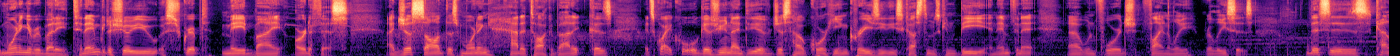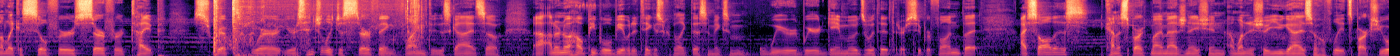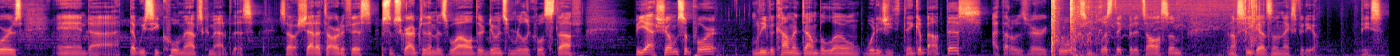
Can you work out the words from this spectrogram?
Good morning, everybody. Today I'm going to show you a script made by Artifice. I just saw it this morning, had to talk about it because it's quite cool. It gives you an idea of just how quirky and crazy these customs can be in Infinite uh, when Forge finally releases. This is kind of like a Silver Surfer type script where you're essentially just surfing, flying through the sky. So uh, I don't know how people will be able to take a script like this and make some weird, weird game modes with it that are super fun. But I saw this, it kind of sparked my imagination. I wanted to show you guys, so hopefully it sparks yours, and uh, that we see cool maps come out of this. So shout out to Artifice, subscribe to them as well. They're doing some really cool stuff. But yeah, show them support leave a comment down below. What did you think about this? I thought it was very cool. It's simplistic, but it's awesome. And I'll see you guys in the next video. Peace.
